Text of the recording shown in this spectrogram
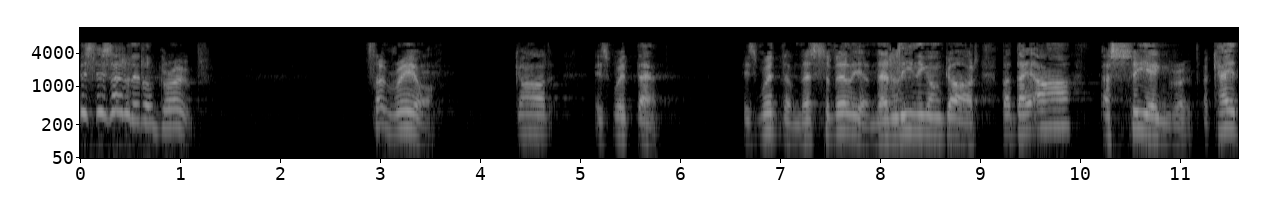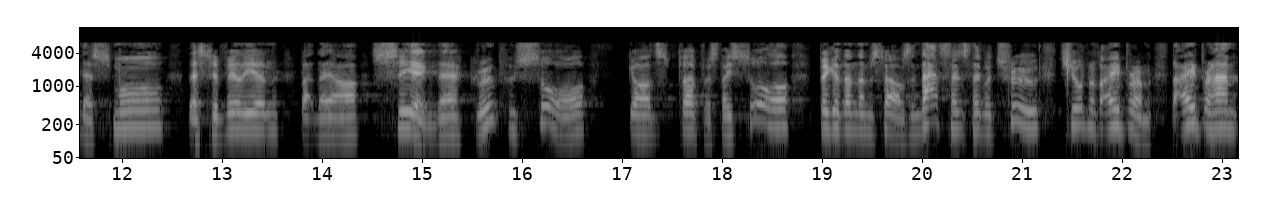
This is a little group so real. God is with them. He's with them. They're civilian. They're leaning on God. But they are a seeing group. Okay? They're small, they're civilian, but they are seeing. They're a group who saw God's purpose. They saw bigger than themselves. In that sense, they were true children of Abraham. That Abraham,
